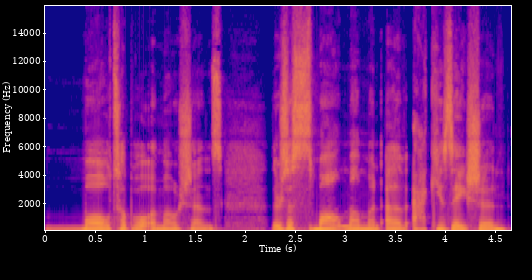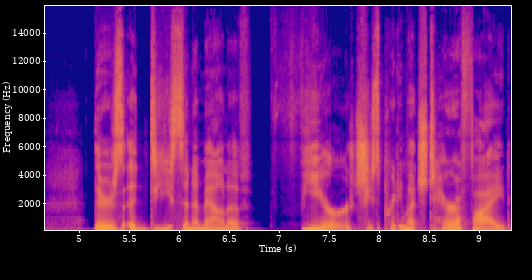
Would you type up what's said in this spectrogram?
multiple emotions. There's a small moment of accusation, there's a decent amount of fear. She's pretty much terrified.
